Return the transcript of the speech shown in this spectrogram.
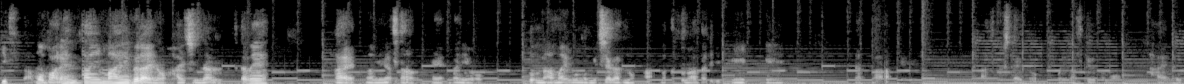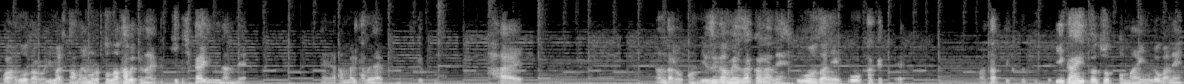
いつか、もうバレンタイン前ぐらいの配信になるんですかね。はい。まあ、皆さん、えー、何を、どんな甘いものを召し上がるのか、またそのあたりに、えー、なんか、熱くしたいと思いますけれども、はい。僕はどうだろう？今甘いものそんな食べてないと、ちょっと控え気味なんで、えー、あんまり食べないと思うんですけども、はい。なんだろう、この水亀座からね、魚座にこうかけて渡っていくときって、意外とちょっとマインドがね、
